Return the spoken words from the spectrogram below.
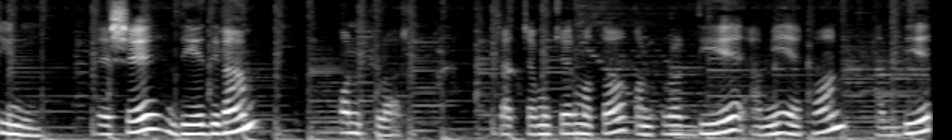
চিনি। শেষে দিয়ে দিলাম কর্নফ্লাওয়ার। চার চামচের মতো কর্নফ্লাওয়ার দিয়ে আমি এখন হাত দিয়ে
